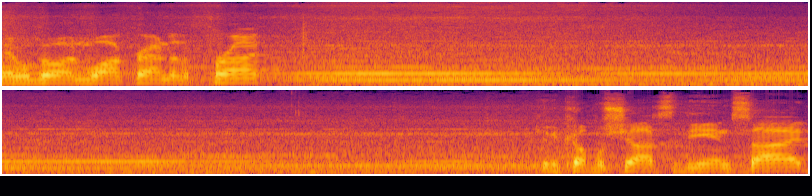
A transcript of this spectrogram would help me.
Okay, we'll go and walk around to the front. Get a couple shots of the inside.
